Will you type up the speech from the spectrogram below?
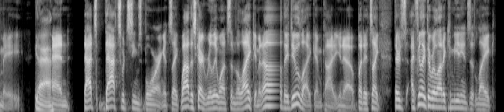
me. Yeah. And that's that's what seems boring. It's like, wow, this guy really wants them to like him, and oh, they do like him, kind of, you know. But it's like there's, I feel like there were a lot of comedians that like,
